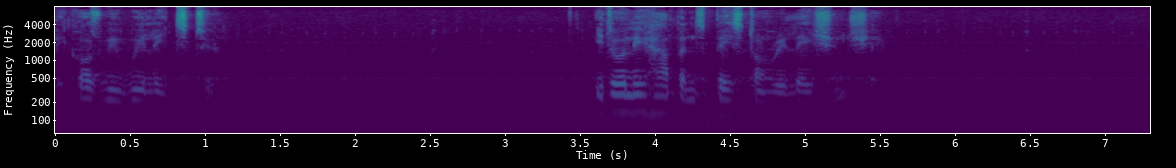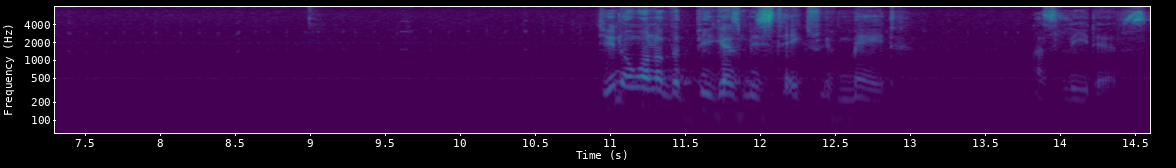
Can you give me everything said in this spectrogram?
because we will it to. It only happens based on relationship. Do you know one of the biggest mistakes we've made as leaders?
